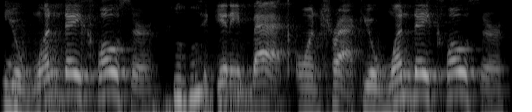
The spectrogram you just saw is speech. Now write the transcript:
Yeah. You're one day closer mm-hmm. to getting back on track. You're one day closer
